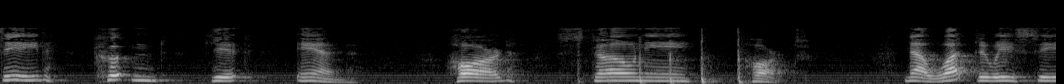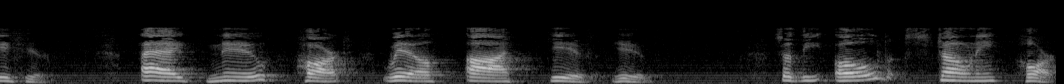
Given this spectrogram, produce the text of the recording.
Seed couldn't get in. Hard, stony heart. Now, what do we see here? A new heart will I give you. So the old stony heart,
